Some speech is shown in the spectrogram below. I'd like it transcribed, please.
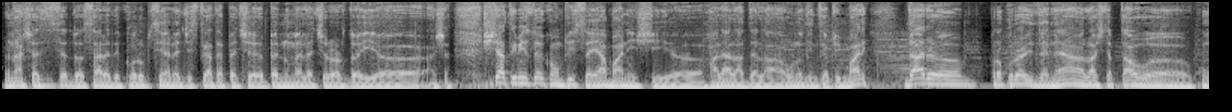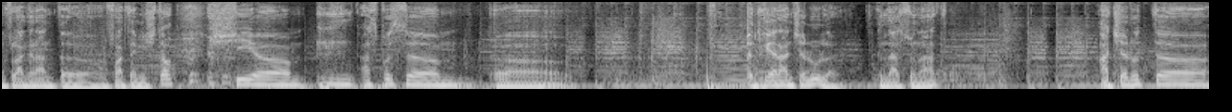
în așa zise dosare de corupție înregistrate pe, ce, pe numele celor doi uh, așa. Și a trimis doi complici să ia banii și uh, haleala de la unul dintre primari, dar uh, procurorii DNA îl așteptau uh, cu un flagrant uh, foarte mișto și uh, a spus uh, uh, pentru că era în celulă când a sunat, a cerut uh,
